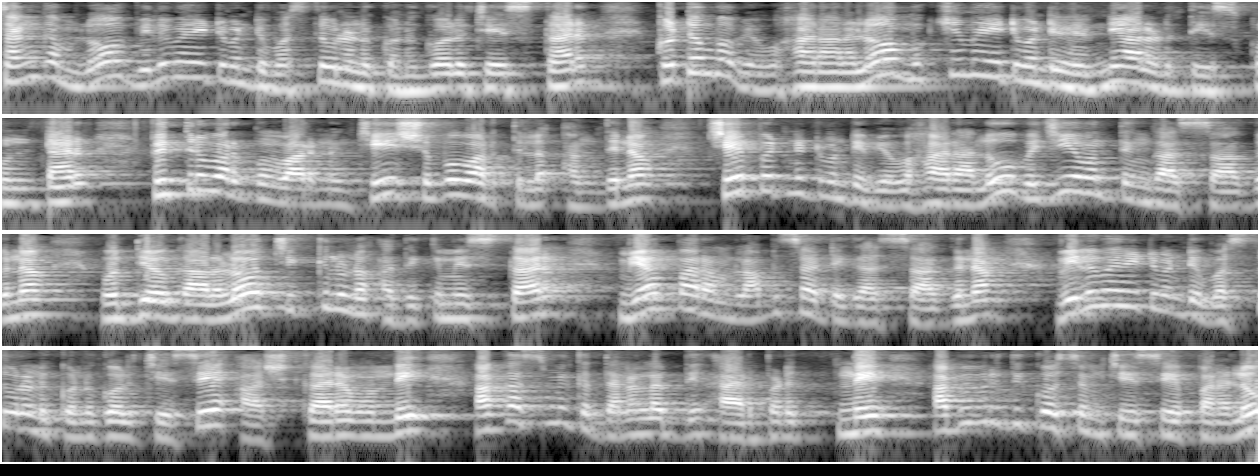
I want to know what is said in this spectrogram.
సంఘంలో విలువైనటువంటి వస్తువులను కొనుగోలు చేస్తారు. కుటుంబ వ్యవహారాలలో ముఖ్యమైనటువంటి నిర్ణయాలను తీసుకుంటారు. పితృవర్గం వారి నుంచి శుభవార్తలు అందిన చేపట్టినటువంటి వ్యవహారాలు విజయవంతంగా సాగున ఉద్యోగాలలో చిక్కులను అధిగమిస్తారు. వ్యాపారం లాభసాటిగా సాగున విలువైనటువంటి వస్తువులను కొనుగోలు చేసే ఆస్కారం ఉంది. ఆకస్మిక ధనలబ్ధి ఏర్పడుతుంది. అభివృద్ధి కోసం చేసే పనులు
